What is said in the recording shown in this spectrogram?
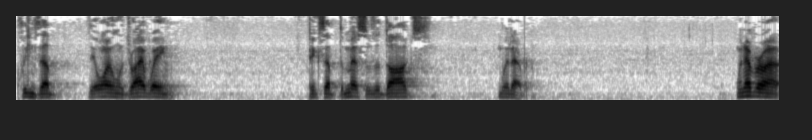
cleans up the oil in the driveway, picks up the mess of the dogs, whatever. Whenever I,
